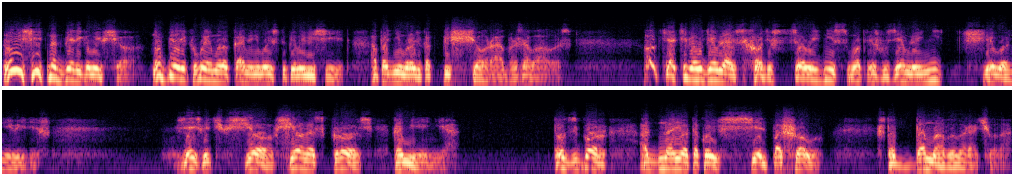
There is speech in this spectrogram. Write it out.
Ну, висит над берегом и все. Ну, берег вымыло, камень выступил и висит, а под ним вроде как пещера образовалась. Вот я тебя удивляюсь, ходишь целые дни, смотришь в землю и ничего не видишь. Здесь ведь все, все насквозь каменья. Тут с гор одна такой сель пошел, что дома выворачивала.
